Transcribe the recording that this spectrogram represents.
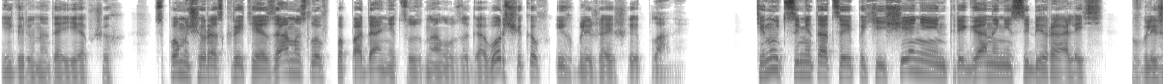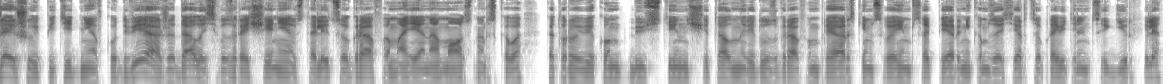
Игорю надоевших, с помощью раскрытия замыслов попаданец узнал у заговорщиков их ближайшие планы. Тянуть с имитацией похищения интриганы не собирались. В ближайшую пятидневку две ожидалось возвращение в столицу графа Маена Моснерского, которого Виконт Бюстин считал наряду с графом Приарским своим соперником за сердце правительницы Гирфеля,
